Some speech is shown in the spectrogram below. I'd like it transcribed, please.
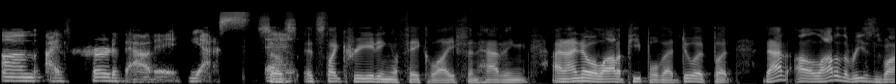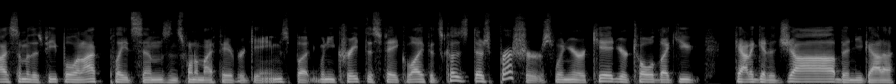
Um, I've heard about it. Yes. So and- it's it's like creating a fake life and having and I know a lot of people that do it, but that a lot of the reasons why some of those people and I've played Sims and it's one of my favorite games, but when you create this fake life, it's because there's pressures. When you're a kid, you're told like you got to get a job and you got to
